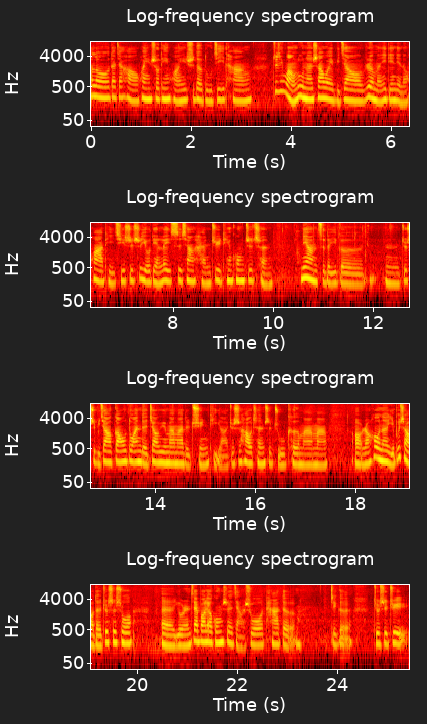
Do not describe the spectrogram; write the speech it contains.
Hello，大家好，欢迎收听黄医师的毒鸡汤。最近网络呢稍微比较热门一点点的话题，其实是有点类似像韩剧《天空之城》那样子的一个，嗯，就是比较高端的教育妈妈的群体啦，就是号称是竹科妈妈哦。然后呢，也不晓得就是说，呃，有人在爆料公社讲说他的这个就是去。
